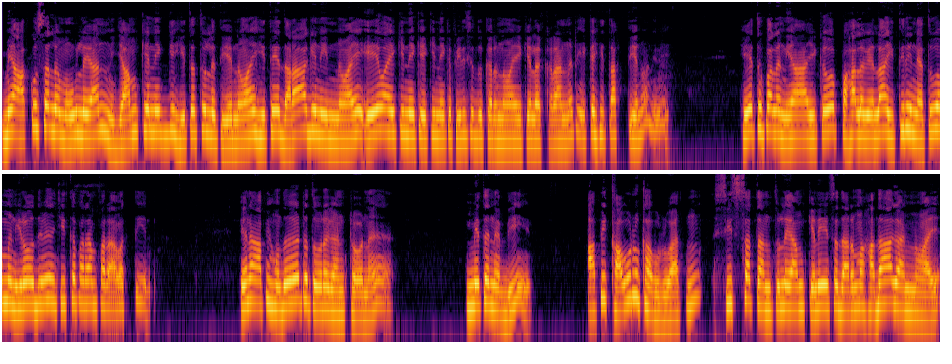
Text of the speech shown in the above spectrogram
මේ අකුසල මූලයන් යම් කෙනෙක්ගේ හිත තුල තියෙනවායි හිතේ දරාගෙන ඉන්නවායි ඒවා එකිනෙක එකිනෙක පිරිසිදු කරනවායි කියලා කරන්නට එක හිතක් තියෙනව නෙවෙයි. හේතුඵල න්‍යායිකව පහළ වෙලා ඉතිරි නැතුවම නිරෝධ වෙන චිත්ත පරම්පරාවක් තියෙනවා. එහෙනම් අපි හොඳට තෝරගන්න ඕන මෙතනදී අපි කවුරු කවුරුවත් සිස්සතන් තුල යම් කෙලෙස් ධර්ම හදා ගන්නවය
